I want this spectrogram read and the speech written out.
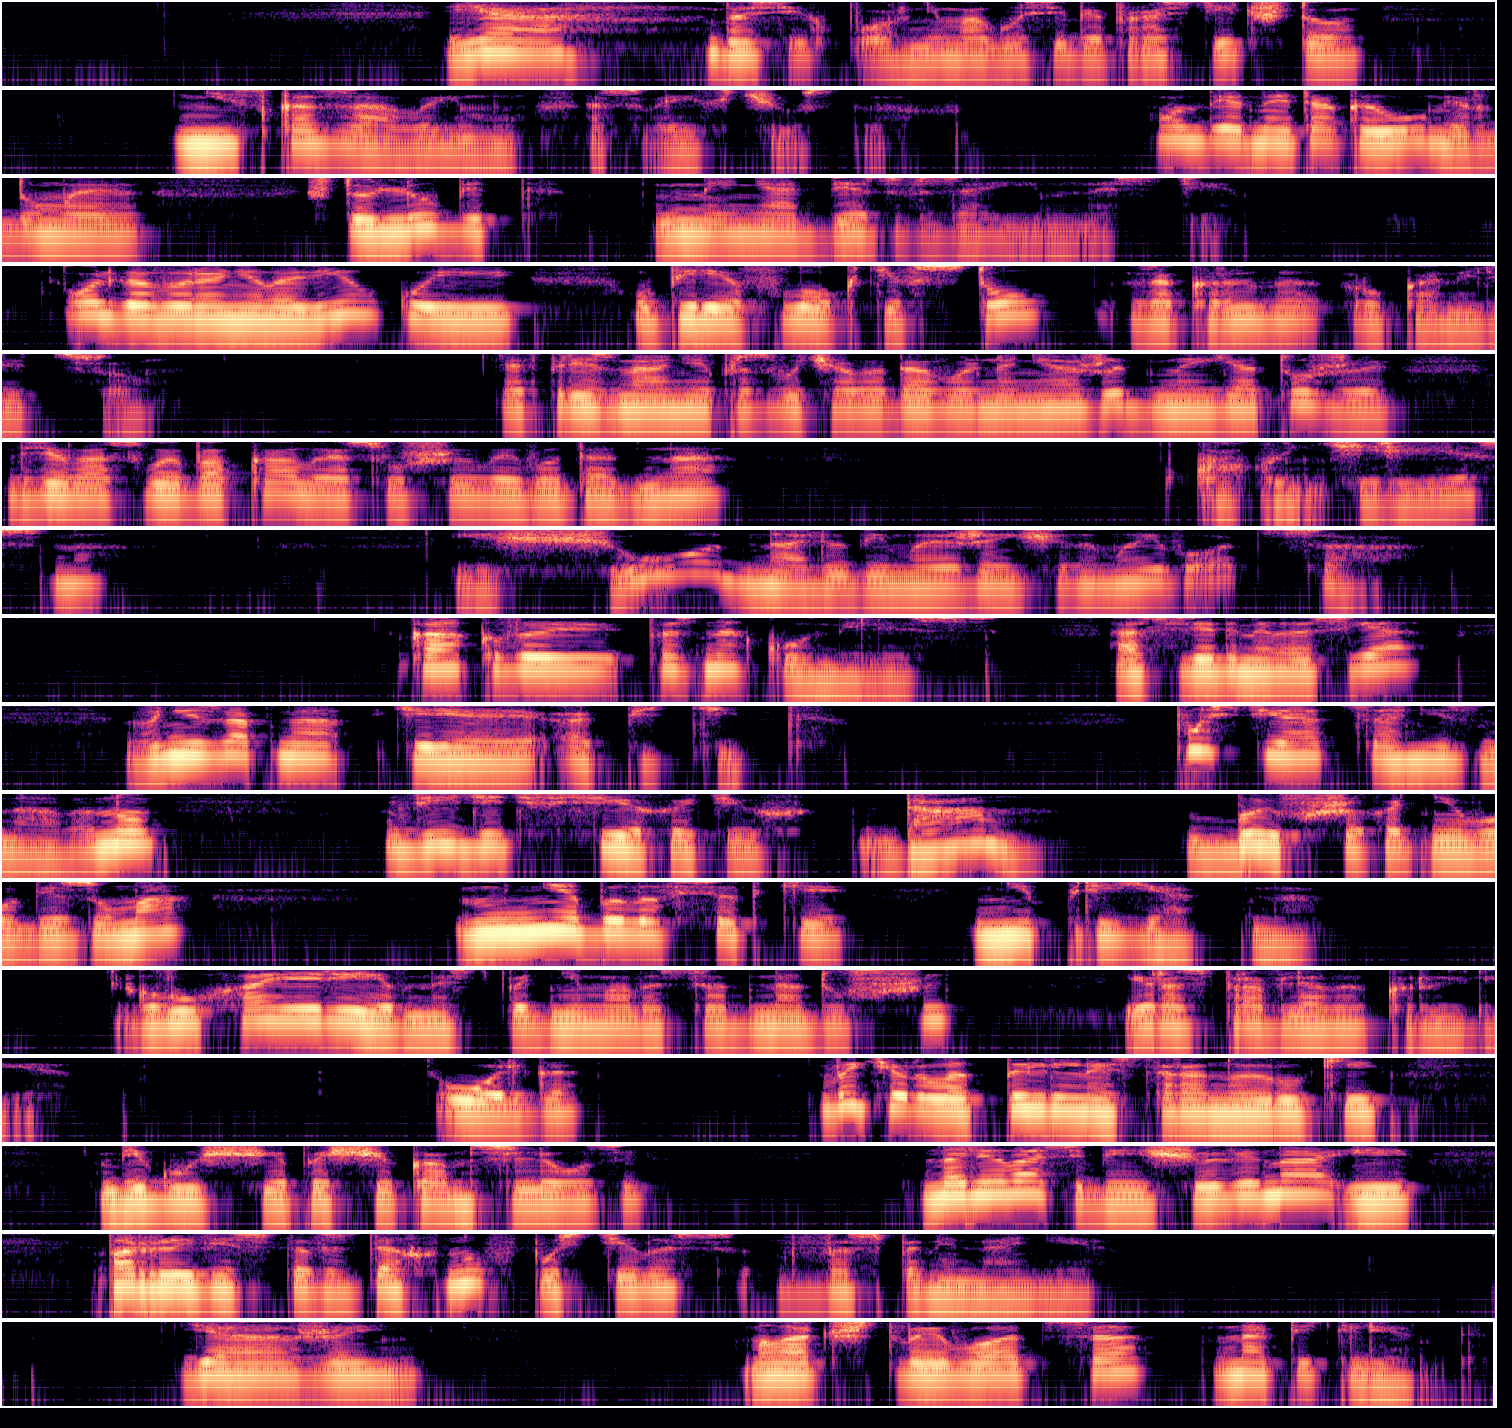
Я до сих пор не могу себе простить, что не сказала ему о своих чувствах. Он, бедный, так и умер, думая, что любит меня без взаимности. Ольга выронила вилку и, уперев локти в стол, закрыла руками лицо. Это признание прозвучало довольно неожиданно, и я тоже взяла свой бокал и осушила его до дна. «Как интересно!» еще одна любимая женщина моего отца. «Как вы познакомились?» — осведомилась я, внезапно теряя аппетит. Пусть я отца не знала, но видеть всех этих дам, бывших от него без ума, мне было все-таки неприятно. Глухая ревность поднималась со дна души и расправляла крылья. Ольга вытерла тыльной стороной руки бегущие по щекам слезы, налила себе еще вина и, порывисто вздохнув, пустилась в воспоминания. «Я, Жень, младше твоего отца на пять лет,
